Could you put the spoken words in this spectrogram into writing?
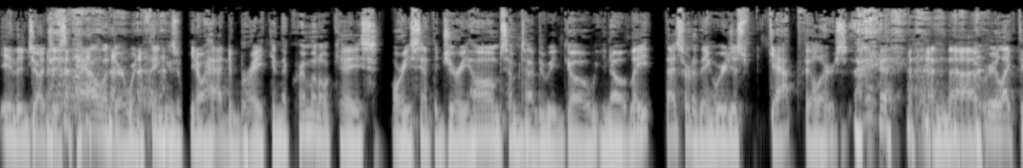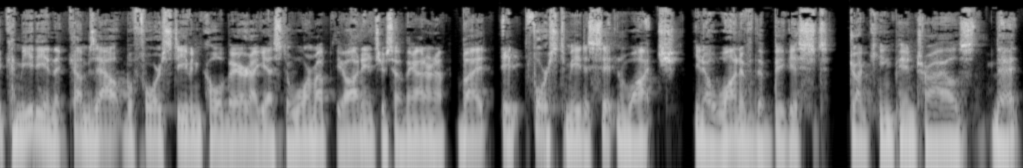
in the judge's calendar when things, you know, had to break in the criminal case or he sent the jury home. Sometimes we'd go, you know, late, that sort of thing. We were just gap fillers. and uh, we are like the comedian that comes out before Stephen Colbert, I guess, to warm up the audience or something. I don't know. But it forced me to sit and watch, you know, one of the biggest drug kingpin trials that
